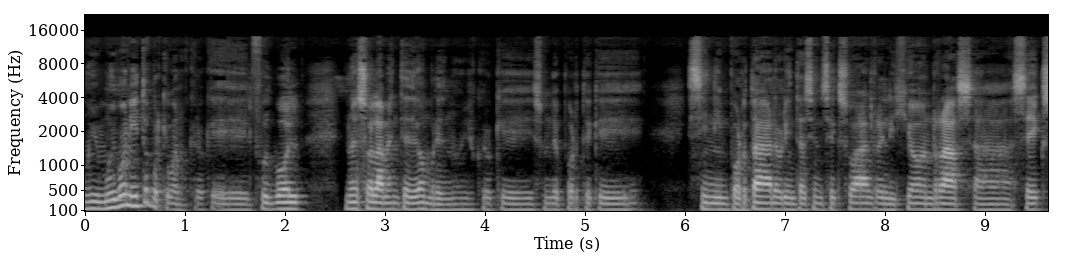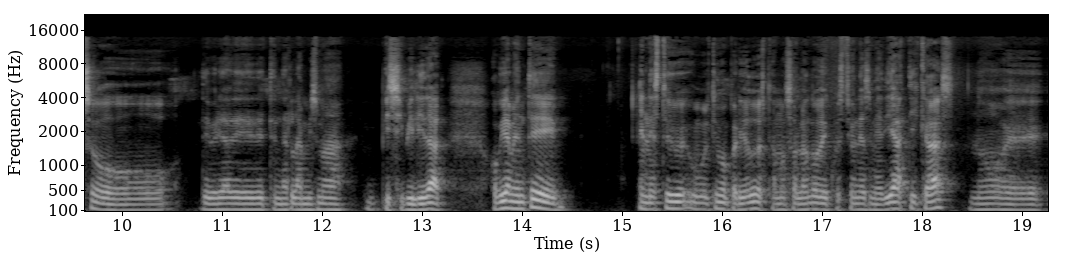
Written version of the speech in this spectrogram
muy, muy bonito porque, bueno, creo que el fútbol no es solamente de hombres, ¿no? Yo creo que es un deporte que, sin importar orientación sexual, religión, raza, sexo, debería de, tener la misma visibilidad. Obviamente, en este último periodo estamos hablando de cuestiones mediáticas, ¿no? Eh,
